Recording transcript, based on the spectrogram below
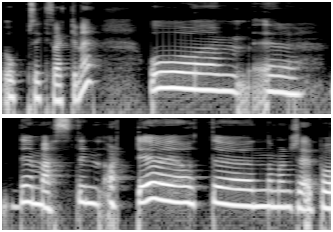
uoppsiktsvekkende. Og eh, det mest artige er at eh, når man ser på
